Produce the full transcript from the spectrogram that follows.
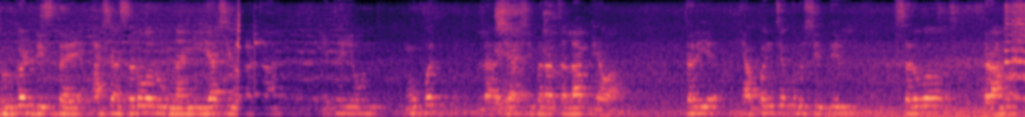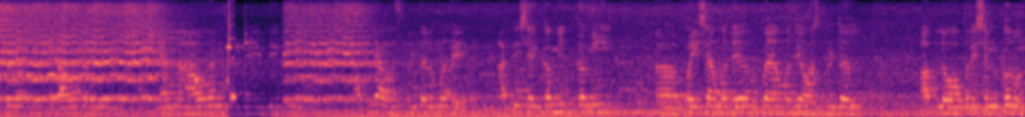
दुर्गट दिसतंय अशा सर्व रुग्णांनी या शिबिराचा इथे येऊन मोफत ला या शिबिराचा लाभ घ्यावा. तरी ह्या पंचकृषीतील सर्व ग्रामस्थ गावकरी यांना आव्हान करण्यात येते की आपल्या हॉस्पिटलमध्ये अतिशय कमीत कमी पैशामध्ये रुपयामध्ये हॉस्पिटल आपलं ऑपरेशन करून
